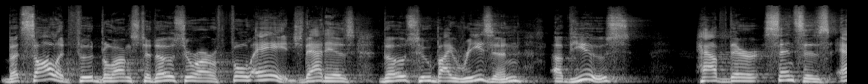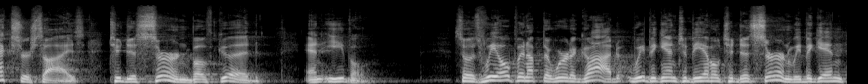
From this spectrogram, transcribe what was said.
But solid food belongs to those who are of full age, that is, those who by reason of use have their senses exercised to discern both good and evil. So, as we open up the Word of God, we begin to be able to discern. We begin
